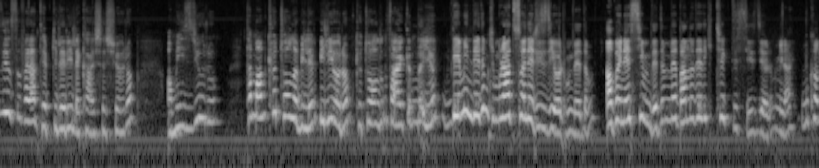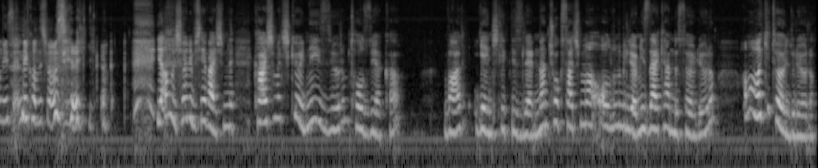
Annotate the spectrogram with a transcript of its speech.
izliyorsun falan tepkileriyle karşılaşıyorum. Ama izliyorum. Tamam kötü olabilir biliyorum. Kötü olduğunu farkındayım. Demin dedim ki Murat Soner izliyorum dedim. Abonesiyim dedim ve bana dedi ki Türk dizisi izliyorum Miray. Bu konuyu seninle konuşmamız gerekiyor. Ya ama şöyle bir şey var şimdi karşıma çıkıyor ne izliyorum Tozlu Yaka var gençlik dizilerinden çok saçma olduğunu biliyorum izlerken de söylüyorum ama vakit öldürüyorum.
